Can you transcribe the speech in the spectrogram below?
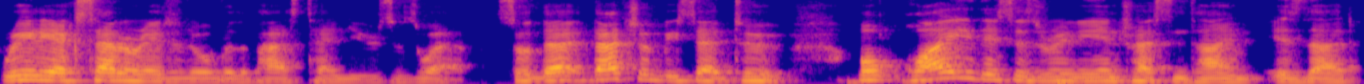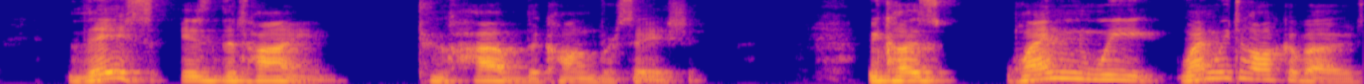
really accelerated over the past 10 years as well. So that, that should be said too. But why this is really interesting time is that this is the time to have the conversation. Because when we when we talk about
